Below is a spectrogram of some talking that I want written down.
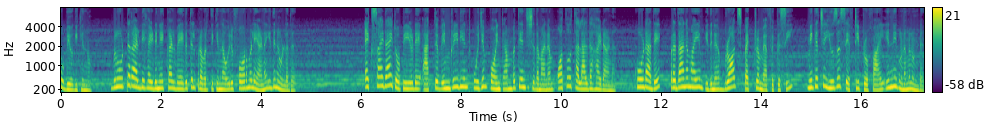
ഉപയോഗിക്കുന്നു. ഗ്ലൂട്ടറാൾഡിഹൈഡിനേക്കാൾ വേഗത്തിൽ പ്രവർത്തിക്കുന്ന ഒരു ഫോർമുലയാണ് ഇതിനുള്ളത്. എക്സൈഡൈറ്റ് ഒപിയുടെ ആക്റ്റീവ് ഇൻഗ്രീഡിയന്റ് പൂജ്യം പോയിന്റ് അമ്പത്തിയഞ്ച് ശതമാനം ഓത്തോ തലാൽഡഹൈഡാണ് കൂടാതെ പ്രധാനമായും ഇതിന് ബ്രോഡ് സ്പെക്ട്രം എഫിക്കസി മികച്ച യൂസർ സേഫ്റ്റി പ്രൊഫൈൽ എന്നീ ഗുണങ്ങളുണ്ട്.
